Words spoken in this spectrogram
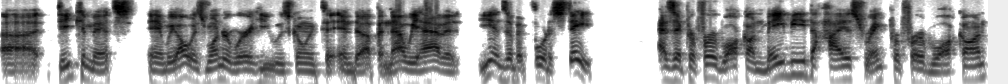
Uh, decommits, and we always wonder where he was going to end up. And now we have it. He ends up at Florida State as a preferred walk on, maybe the highest ranked preferred walk on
